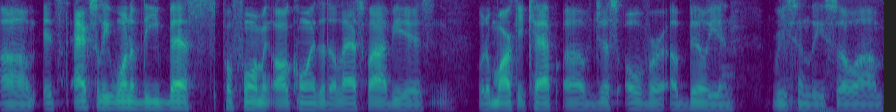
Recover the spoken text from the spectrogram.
Um, it's actually one of the best performing altcoins of the last five years, with a market cap of just over a billion recently. So um,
